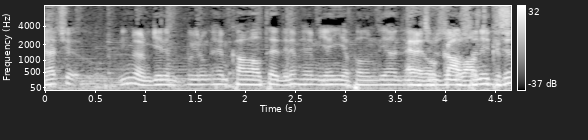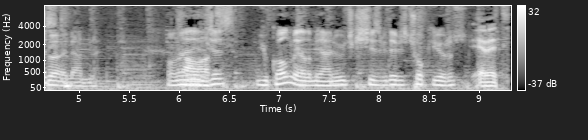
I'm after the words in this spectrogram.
Gerçi bilmiyorum gelin buyurun hem kahvaltı edelim hem yayın yapalım diyen Evet o dinleyicimiz olursa ne kahvaltı diyeceğiz? kısmı önemli. Ona Kahvaltı. diyeceğiz? Yük olmayalım yani. Üç kişiyiz bir de biz çok yiyoruz. Evet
